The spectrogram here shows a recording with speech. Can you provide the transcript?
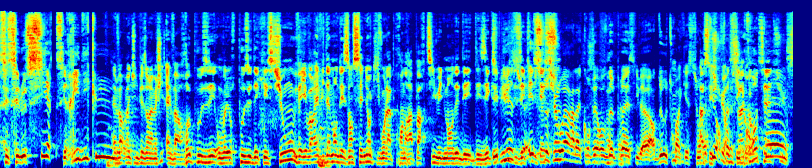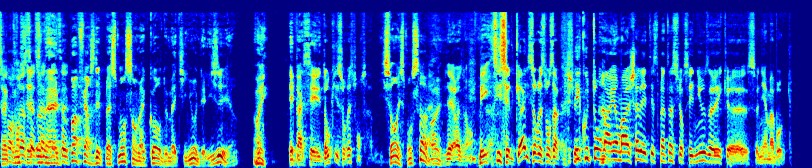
c'est le cirque, c'est ridicule. Elle va remettre une pièce dans la machine, elle va reposer, on va lui reposer des questions. Il va y avoir évidemment des enseignants qui vont la prendre à partie, lui demander des, Et, excuses, des sûr, et ce explications. soir, à la conférence de presse, il va y avoir deux ou trois questions Ah, c'est sûr, Enfin, grotesque. là-dessus, ça va Enfin, commencer ça- là-dessus. ça- Mais elle ne peut pas faire ce déplacement sans l'accord de Matignon et de l'Élysée. hein. Oui. Eh ben, c'est donc ils sont responsables. Ils sont responsables. Vous avez raison. Mais si c'est le cas, ils sont responsables. Écoutons Marion Maréchal, elle était ce matin sur CNews avec euh, Sonia Mabrouk.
